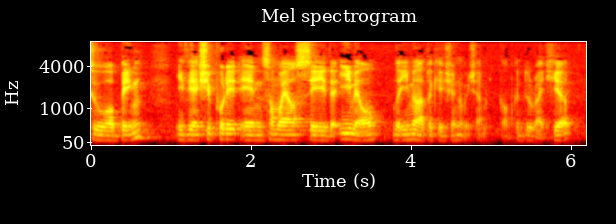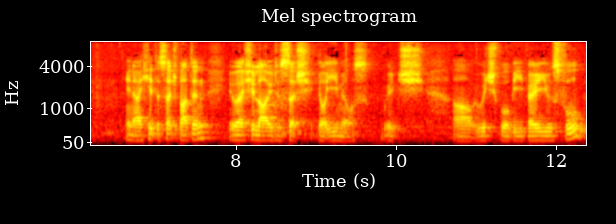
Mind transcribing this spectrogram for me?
to a Bing. If you actually put it in somewhere else, say the email, the email application, which I'm, I'm going to do right here, and I hit the search button, it will actually allow you to search your emails, which uh, which will be very useful.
